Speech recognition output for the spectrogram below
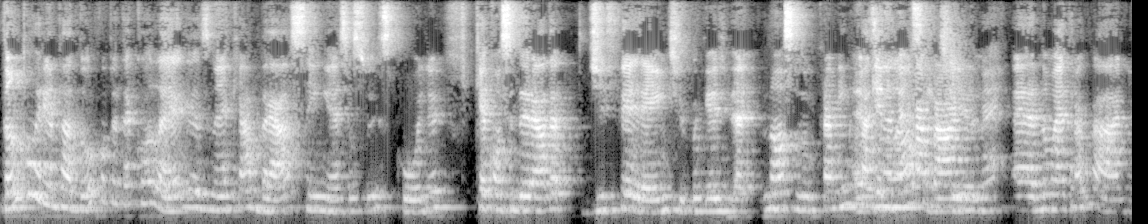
tanto orientador quanto até colegas, né, que abracem essa sua escolha, que é considerada diferente, porque, é, nossa, para mim é quase não, não é trabalho, sentido. né? É, não é trabalho.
